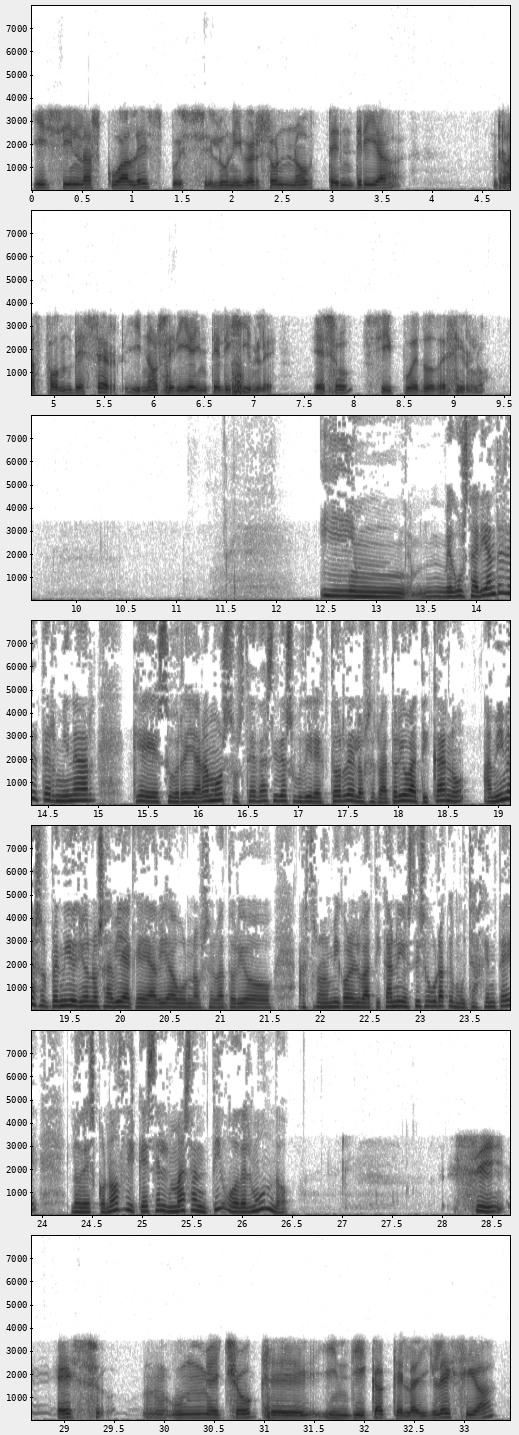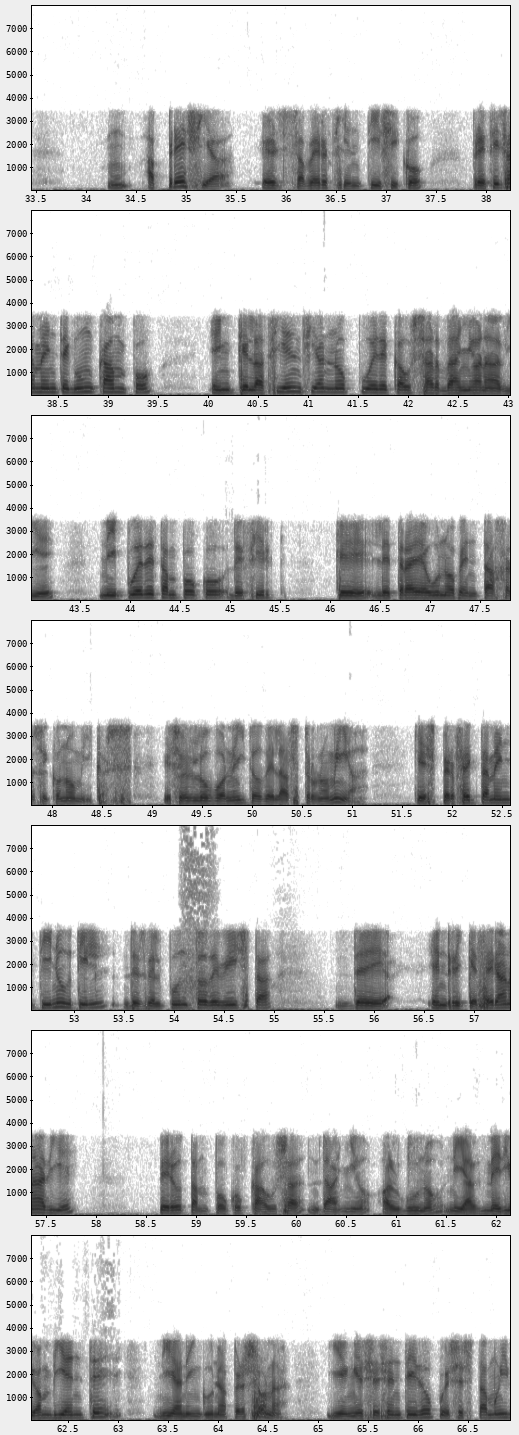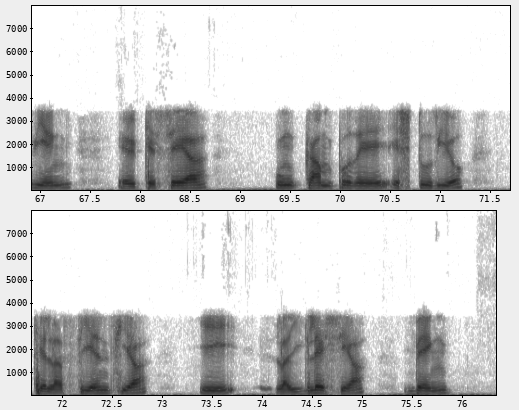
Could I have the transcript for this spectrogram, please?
y sin las cuales pues el universo no tendría razón de ser y no sería inteligible. Eso sí puedo decirlo. Y mm, me gustaría antes de terminar que subrayáramos, usted ha sido subdirector del Observatorio Vaticano. A mí me ha sorprendido, yo no sabía que había un observatorio astronómico en el Vaticano y estoy segura que mucha gente lo desconoce y que es el más antiguo del mundo. Sí, es un hecho que indica que la Iglesia mm, aprecia el saber científico precisamente en un campo en que la ciencia no puede causar daño a nadie, ni puede tampoco decir que le trae a uno ventajas económicas. Eso es lo bonito de la astronomía, que es perfectamente inútil desde el punto de vista de enriquecer a nadie, pero tampoco causa daño alguno ni al medio ambiente ni a ninguna persona. Y en ese sentido, pues está muy bien el que sea un campo de estudio que la ciencia y la Iglesia ven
